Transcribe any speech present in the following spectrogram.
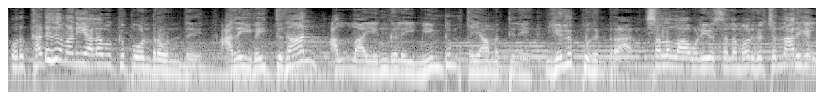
ஒரு கடுகு மணி அளவுக்கு போன்ற ஒன்று அதை வைத்துதான் அல்லாஹ் எங்களை மீண்டும் கயாமத்திலே எழுப்புகின்றார் ஸல்லல்லாஹு அலைஹி வஸல்லம் அவர்கள் சொன்னார்கள்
